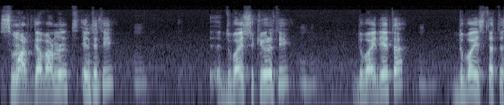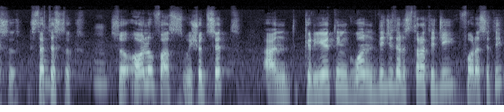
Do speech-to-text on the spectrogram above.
smart government entity, mm-hmm. uh, Dubai security, mm-hmm. Dubai data, Dubai statistics. statistics. So all of us, we should sit and creating one digital strategy for a city.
